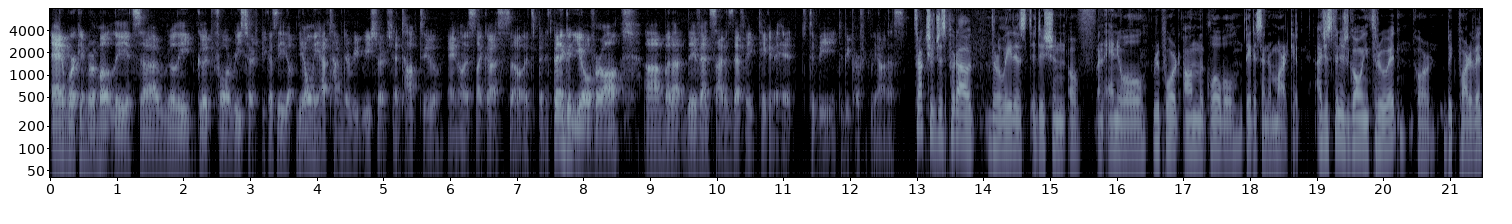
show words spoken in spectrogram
and working remotely, it's uh, really good for research because they, they only have time to read research and talk to analysts like us. So it's been it's been a good year overall, um, but uh, the event side has definitely taken a hit to be to be perfectly honest. Structure just put out their latest edition of an annual report on the global data center market. I just finished going through it, or a big part of it.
